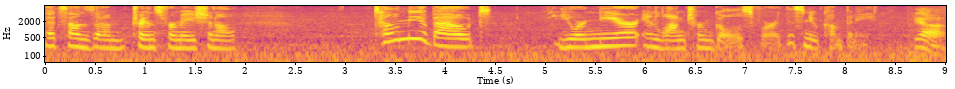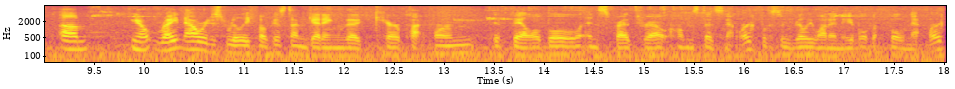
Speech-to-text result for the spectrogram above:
that sounds um, transformational. Tell me about your near and long term goals for this new company. Yeah. Um, you know, right now we're just really focused on getting the care platform available and spread throughout Home Instead's network because we really want to enable the full network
